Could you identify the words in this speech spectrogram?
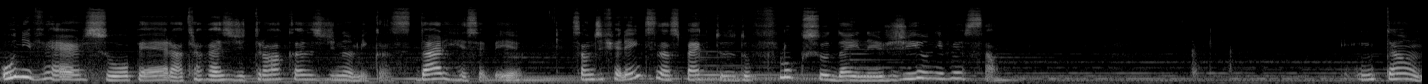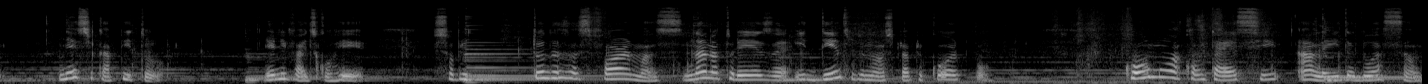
O universo opera através de trocas dinâmicas. Dar e receber são diferentes aspectos do fluxo da energia universal. Então, neste capítulo, ele vai discorrer sobre todas as formas na natureza e dentro do nosso próprio corpo, como acontece a lei da doação,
